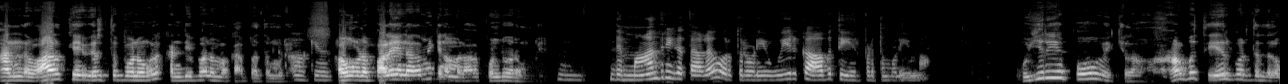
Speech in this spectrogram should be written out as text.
அந்த வாழ்க்கையை வெறுத்து போனவங்கள கண்டிப்பா நம்ம காப்பாற்ற முடியும். அவங்களோட பழைய நிலைமைக்கு நம்மளால கொண்டு வர முடியும். இந்த மாந்திரிகத்தால ஒருத்தருடைய உயிருக்கு ஆபத்தை ஏற்படுத்த முடியுமா? உயிரையே போக வைக்கலாம். ஆபத்து ஏற்படுத்துறதுல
